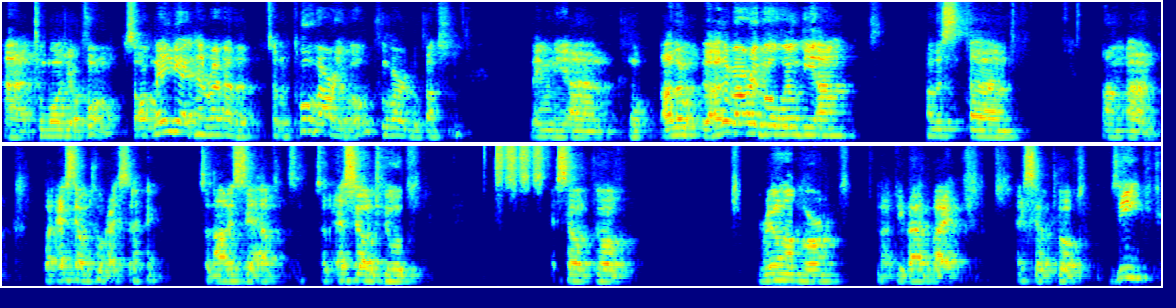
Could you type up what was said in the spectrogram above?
uh, to module form. So maybe I can write a sort of two variable, two variable function. Namely, um, other the other variable will be on on this um on um well SL2, right? So, now let's say I have so SL2 SL2 real number uh, divided by SL2 Z.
